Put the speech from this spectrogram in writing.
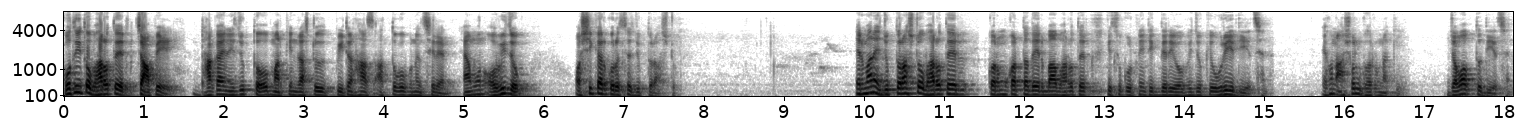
কথিত ভারতের চাপে ঢাকায় নিযুক্ত মার্কিন রাষ্ট্রদূত পিটার হাস আত্মগোপনে ছিলেন এমন অভিযোগ অস্বীকার করেছে যুক্তরাষ্ট্র। এর মানে যুক্তরাষ্ট্র ভারতের কর্মকর্তাদের বা ভারতের কিছু কূটনীতিকদের এই অভিযোগকে উড়িয়ে দিয়েছেন। এখন আসল ঘটনা কি? জবাব তো দিয়েছেন।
